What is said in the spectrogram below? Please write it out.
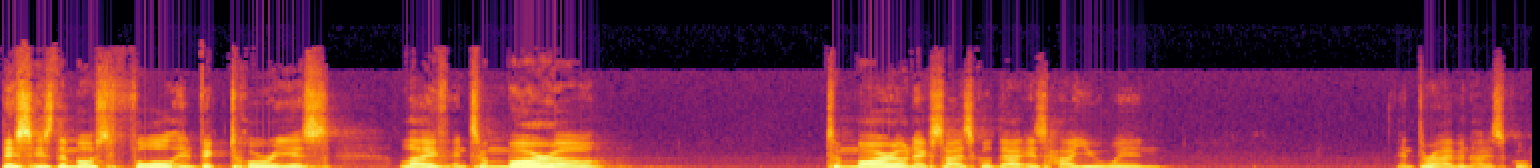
This is the most full and victorious life. And tomorrow, tomorrow, next high school, that is how you win and thrive in high school.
